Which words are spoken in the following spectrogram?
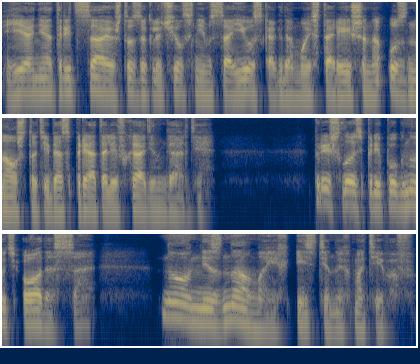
Я не отрицаю, что заключил с ним союз, когда мой старейшина узнал, что тебя спрятали в Хадингарде. Пришлось припугнуть Одесса, но он не знал моих истинных мотивов.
